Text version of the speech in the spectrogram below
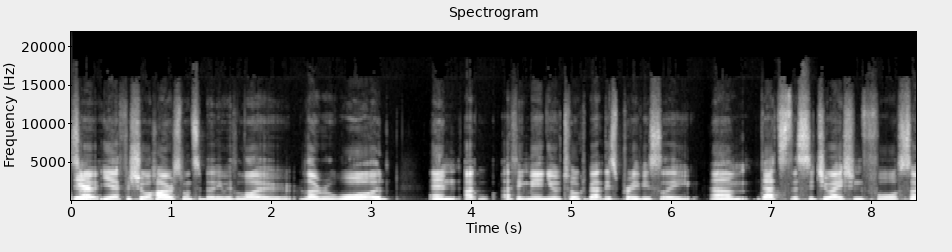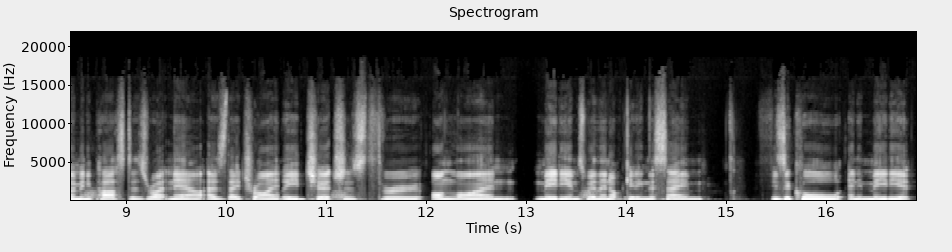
So yeah, yeah for sure. High responsibility with low low reward. And I, I, think me and you have talked about this previously. Um, that's the situation for so many pastors right now as they try and lead churches through online mediums where they're not getting the same physical and immediate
